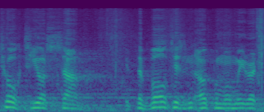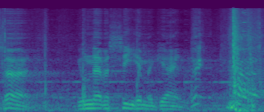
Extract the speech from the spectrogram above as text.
Talk to your son. If the vault isn't open when we return, you'll never see him again. Uh,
